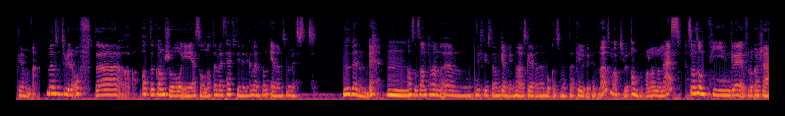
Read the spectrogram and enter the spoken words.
Skremmende. Men så tror jeg ofte at det kanskje òg er sånn at de mest heftige medikamentene er de som er mest nødvendige. Mm. Altså, sant? Han, um, Nils Christian Gelmin har skrevet den boka som heter 'Pillebefinnende', som jeg absolutt anbefaler alle å lese. Som en sånn fin greie for å kanskje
